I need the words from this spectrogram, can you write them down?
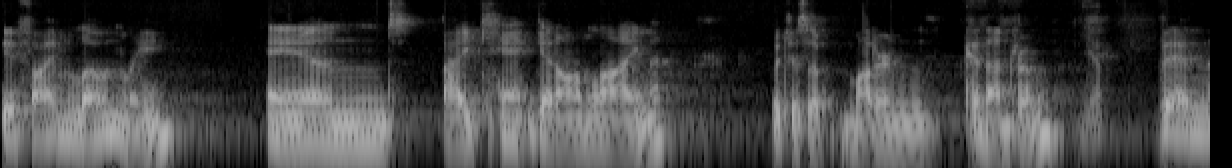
if I'm lonely and I can't get online, which is a modern conundrum, Yep. then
